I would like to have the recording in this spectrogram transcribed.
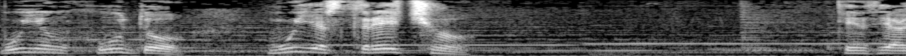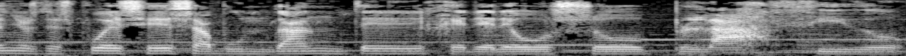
muy enjuto, muy estrecho, 15 años después es abundante, generoso, plácido,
